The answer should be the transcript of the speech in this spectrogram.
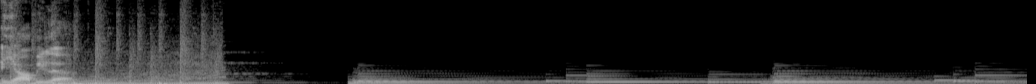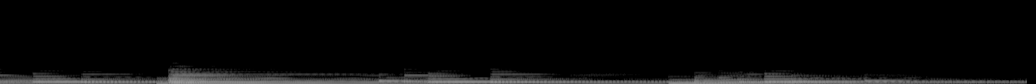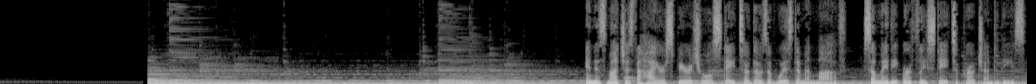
And y'all be loved. Inasmuch as the higher spiritual states are those of wisdom and love, so may the earthly states approach unto these.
